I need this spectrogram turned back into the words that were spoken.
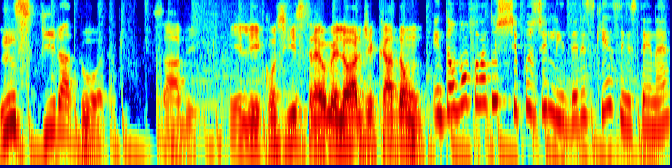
inspirador sabe? Ele conseguir extrair o melhor de cada um. Então vamos falar dos tipos de líderes que existem, né?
